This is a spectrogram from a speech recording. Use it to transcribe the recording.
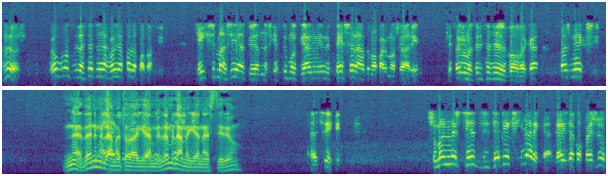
Βεβαίως. Εγώ τα τελευταία τέσσερα χρόνια πάντα πάω από αυτή. Και έχει σημασία ότι να σκεφτούμε ότι αν είναι τέσσερα άτομα παραδείγματος χάρη και θέλουμε 3, 4, 12, πας με έξι. Ναι, δεν μιλάμε τώρα για, δεν μιλάμε για ένα ειστήριο. Έτσι. Σου μένουν στην τσέπη 6 χιλιάρικα. Κάνεις διακοπές σου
